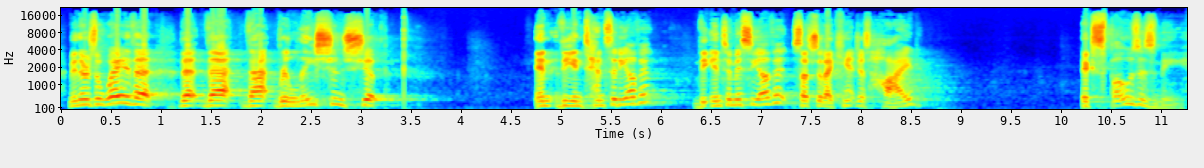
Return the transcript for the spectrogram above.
I mean, there's a way that that, that, that relationship and the intensity of it, the intimacy of it, such that I can't just hide, exposes me,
